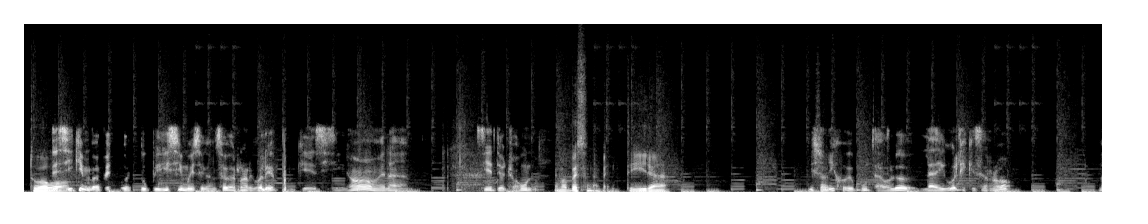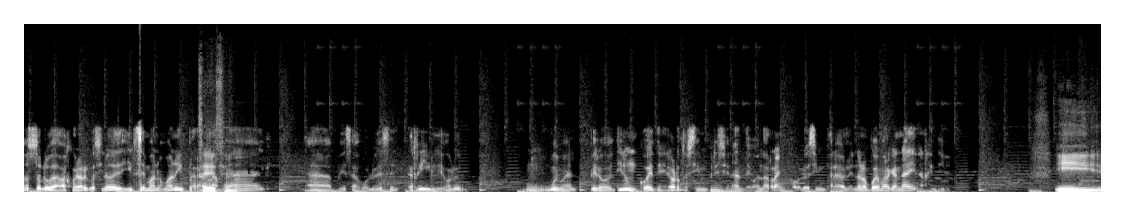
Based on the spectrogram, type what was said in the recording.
Estuvo. Decí que Mbappé estuvo estupidísimo y se cansó de errar goles, porque si no, era 7, 8 a 1. Mbappé es una mentira. Es un hijo de puta, boludo. La de goles que cerró, no solo de abajo del arco, sino de irse mano a mano y pararla Sí, sí. mal. Ah, esas boludeces. Terrible, boludo. Muy mal. Pero tiene un cohete en el orto, es impresionante cuando arranca, boludo. Es imparable. No lo puede marcar nadie en Argentina. Y.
